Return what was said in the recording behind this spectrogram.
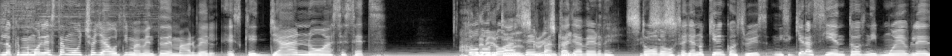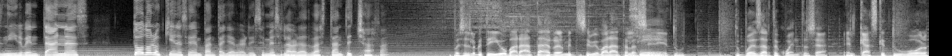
lo que me molesta mucho ya últimamente de Marvel es que ya no hace sets. Todo lo todo hace en pantalla screen. verde. Sí, todo. sí, O sea, sí. ya no quieren construir ni siquiera asientos, ni muebles, ni ventanas. Todo lo quieren hacer en pantalla verde. Y se me hace, la verdad, bastante chafa. Pues es lo que te digo, barata, realmente se vio barata la Sí. serie. Tú, tú puedes darte cuenta, o sea, el cast que tuvo,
